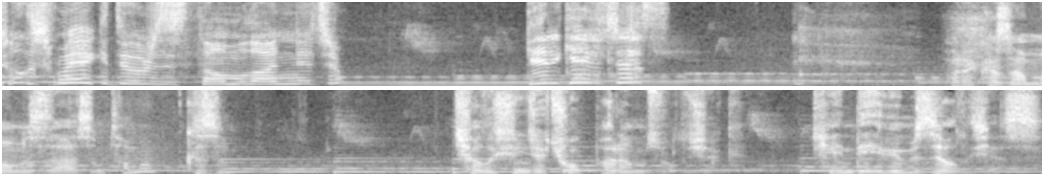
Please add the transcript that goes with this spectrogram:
Çalışmaya gidiyoruz İstanbul anneciğim. Geri geleceğiz. Para kazanmamız lazım tamam mı kızım? Çalışınca çok paramız olacak. Kendi evimizi alacağız.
